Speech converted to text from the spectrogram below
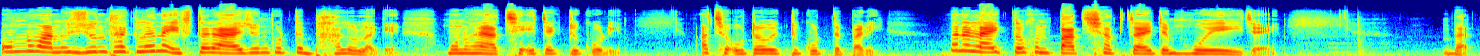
অন্য মানুষজন থাকলে না ইফতার আয়োজন করতে ভালো লাগে। মনে হয় আচ্ছা এটা একটু করি। আচ্ছা ওটাও একটু করতে পারি। মানে লাইক তখন পাঁচ সাতটা আইটেম হয়েই যায়। বাট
